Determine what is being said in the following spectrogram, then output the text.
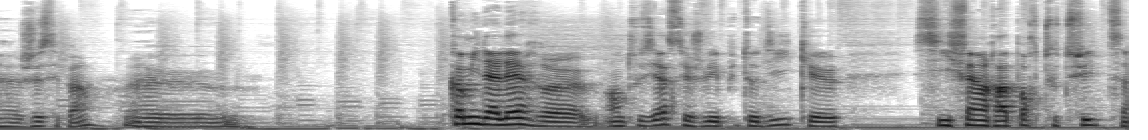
Euh, Je sais pas. Comme il a l'air enthousiaste, je lui ai plutôt dit que s'il fait un rapport tout de suite.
